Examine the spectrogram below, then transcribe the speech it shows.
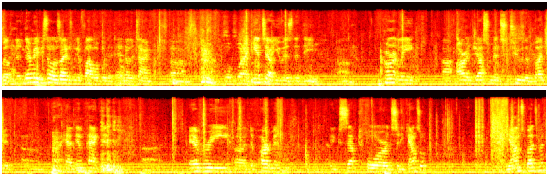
Well, th- there may be some of those items we can follow up with at another time. Um, What I can tell you is that the, um, currently, uh, our adjustments to the budget um, have impacted uh, every uh, department except for the city council, the ombudsman,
